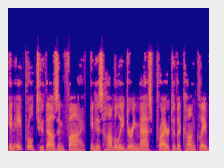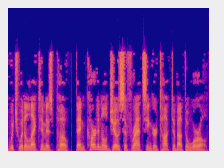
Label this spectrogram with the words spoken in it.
In April 2005, in his homily during Mass prior to the conclave which would elect him as Pope, then Cardinal Joseph Ratzinger talked about the world,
